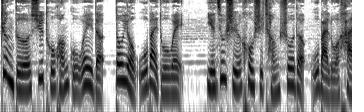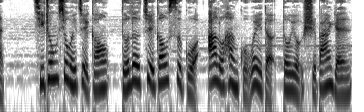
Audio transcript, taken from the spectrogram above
正得须陀洹果位的都有五百多位，也就是后世常说的五百罗汉。其中修为最高、得了最高四果阿罗汉果位的都有十八人，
